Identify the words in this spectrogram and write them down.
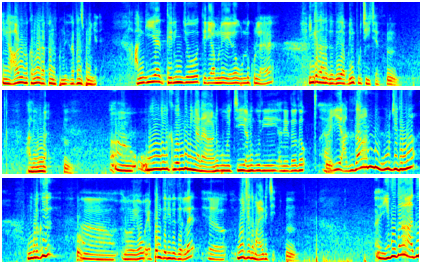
நீங்கள் ஆழ்வுக்கம் தான் ரெஃபரன்ஸ் பண்ணி ரெஃபரன்ஸ் பண்ணீங்க. அங்கேயே தெரிஞ்சோ தெரியாமலோ ஏதோ உள்ளுக்குள்ளே இங்கே தான் இருக்குது அப்படின்னு பிடிச்சிக்கிச்சு அது. அது உண்மை. உங்களுக்கு வந்து நீங்கள் அதை அனுபவிச்சு அனுபூதி அது ஏதோ ஐயே அதுதான் ஊர்ஜிதமாக உங்களுக்கு எப்போன்னு தெரியுது தெரில ஆஹ் ஊர்ஜிதம் ஆயிடுச்சு. இதுதான் அது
